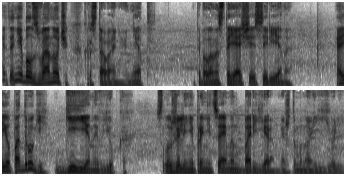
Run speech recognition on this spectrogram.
Это не был звоночек к расставанию, нет. Это была настоящая сирена. А ее подруги, гиены в юбках, служили непроницаемым барьером между мной и Юлей.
